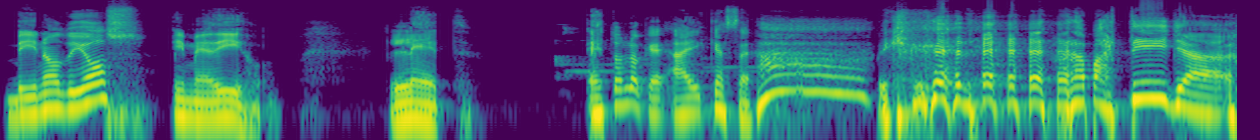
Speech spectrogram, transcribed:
vino Dios y me dijo, led, esto es lo que hay que hacer. ¡La pastilla!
